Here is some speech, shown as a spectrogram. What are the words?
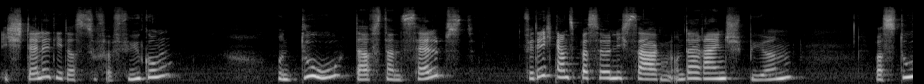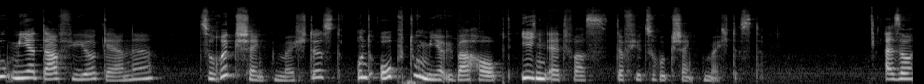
Ich stelle dir das zur Verfügung und du darfst dann selbst für dich ganz persönlich sagen und da reinspüren, was du mir dafür gerne zurückschenken möchtest und ob du mir überhaupt irgendetwas dafür zurückschenken möchtest. Also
